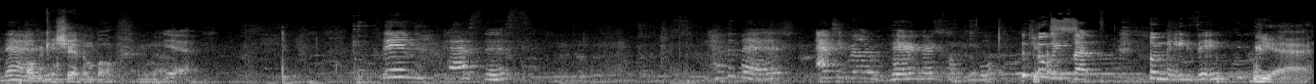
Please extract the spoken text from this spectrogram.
Then Or we can share them both. You know. Yeah. Then past this, you have the bed. Actually, really very, very comfortable. The Yes. we slept amazing. Yeah.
